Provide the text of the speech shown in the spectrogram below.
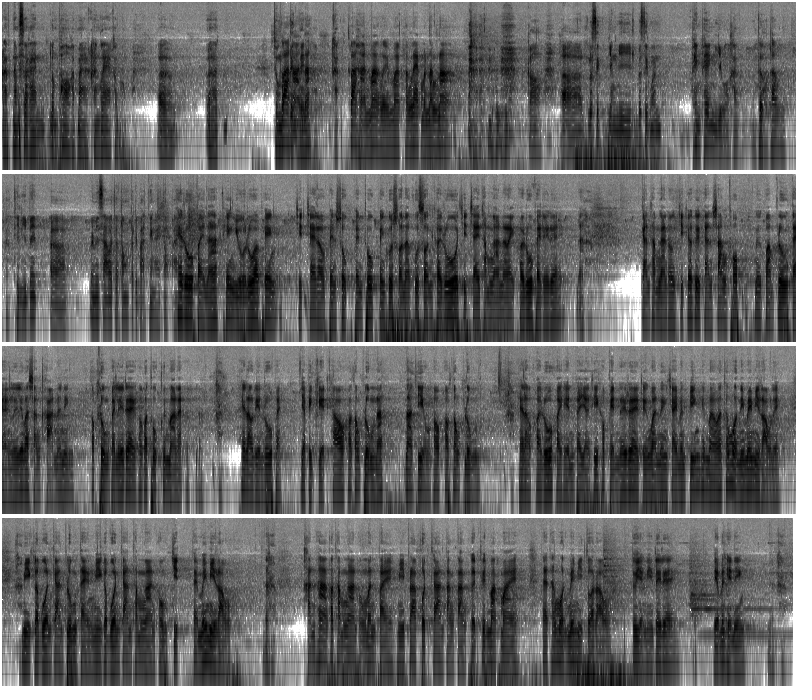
กลับนำสการหลวงพ่อครับมาครั้งแรกครับผมเออเออจงกล้าตื่นหาญเต้นนะครับครับกล้าหาญมากเลยมาครั้งแรกมานั่งหน้า ก็เอ่อรู้สึกยังมีรู้สึกมันเพ่งเพ่งๆอยู่ครับหลวงพ่ถูกต้องทีนี้ไม่เอ่อไม่ไม่ทราบว่าจะต้องปฏิบัติยังไงต่อไป ให้รู้ไปนะ เพ่งอยู่รู้ว่าเพ่งจิตใจเราเป็นสุขเป็นทุกข์เป็นกุศลอกุศลคอยรู้ จิตใจทำงานอะไรคอยรู้ไปเรื่อยๆนะ การทำงานของจิตก็คือการสร้างภพหรือความปรุงแต่งหรือเรียกว่าสังขารนั่นเองเขาปรุงไปเรื่อยๆเขาก็ทุกข์ขึ้นมาแหละนะให้เราเรียนรู้ไป อย่าไปเกลียดเขาเขาต้องปรุงนะ หน้าที่ของเขาเขาต้องปรุง ให้เราคอยรู้คอยเห็นไปอย่างที่เขาเป็นเรื่อยๆ ถึงวันหนึ่งใจมันปิ้งขึ้นมาว่าทั้งหมดนี้ไม่มีเราเลย มีกระบวนการปรุงแต่ง มีกระบวนการทำงานของจิต แต่ไม่มีเรานะขันห้าก็ทำงานของมันไป มีปรากฏการณ์ต่างๆ เกิดขึ้นมากมาย แต่ทั้งหมดไม่มีตัวเรา ดูอย่างนี้เรื่อยๆ เดี๋ยวมันเห็นเองครับ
